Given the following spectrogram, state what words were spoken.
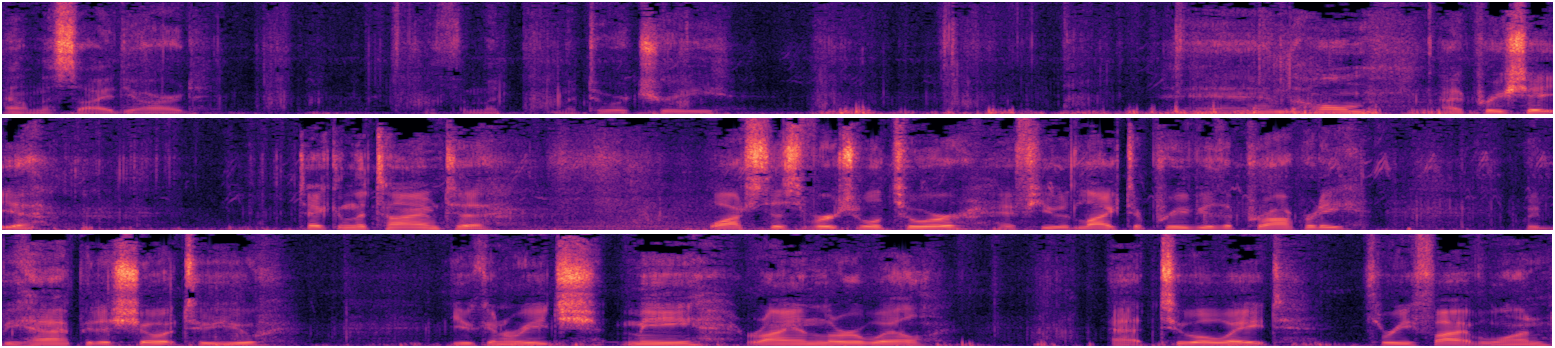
down the side yard with the mature tree. And the home, I appreciate you taking the time to watch this virtual tour. If you would like to preview the property, we'd be happy to show it to you. You can reach me, Ryan Lurwell, at 208 351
